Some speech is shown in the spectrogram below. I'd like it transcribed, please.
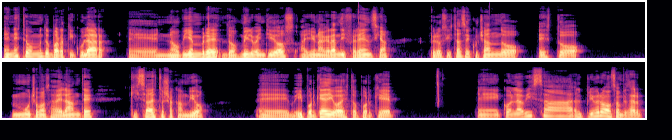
en este momento particular, en noviembre 2022, hay una gran diferencia, pero si estás escuchando esto mucho más adelante, quizá esto ya cambió. Eh, ¿Y por qué digo esto? Porque eh, con la visa, primero vamos a empezar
